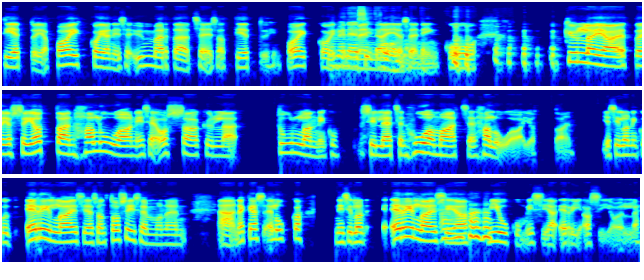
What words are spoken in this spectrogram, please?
tiettyjä paikkoja, niin se ymmärtää, että se ei saa tiettyihin paikkoihin Menee mennä. Ja se niin kuin, kyllä, ja että jos se jotain haluaa, niin se osaa kyllä tulla niin kuin silleen, että sen huomaa, että se haluaa jotain. Ja silloin niin kuin erilaisia, se on tosi semmoinen äänekäs elukka, niin silloin erilaisia miukumisia eri asioille.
